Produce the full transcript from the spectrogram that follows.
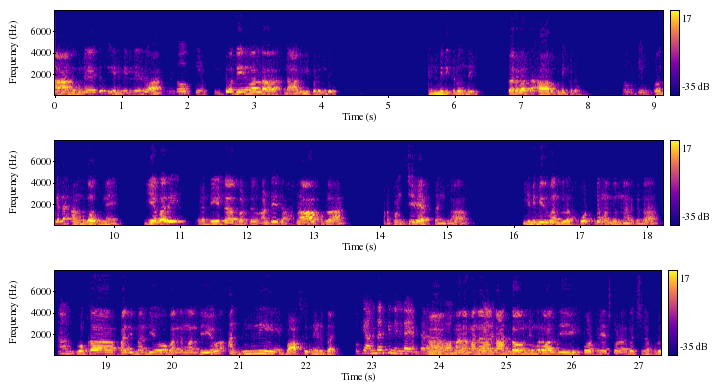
నాలుగు లేదు ఎనిమిది లేదు ఆరు లేదు. సో దీనివల్ల నాలుగు ఇక్కడ ఉంది ఎనిమిది ఇక్కడ ఉంది తర్వాత ఆరు కూడా ఇక్కడ ఉంది. ఓకే. ఓకేనా? అందుకోసమే ఎవరి డేట్ ఆఫ్ బర్త్ అంటే దాదాపుగా ప్రపంచవ్యాప్తంగా ఎనిమిది వందల కోట్ల మంది ఉన్నారు కదా. ఒక పది మందియో వంద మందియో అన్ని బాక్సులు నిండుతాయి. మన మన? దాంట్లో న్యూమరాలజీ కోర్స్ నేర్చుకోవడానికి వచ్చినప్పుడు.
